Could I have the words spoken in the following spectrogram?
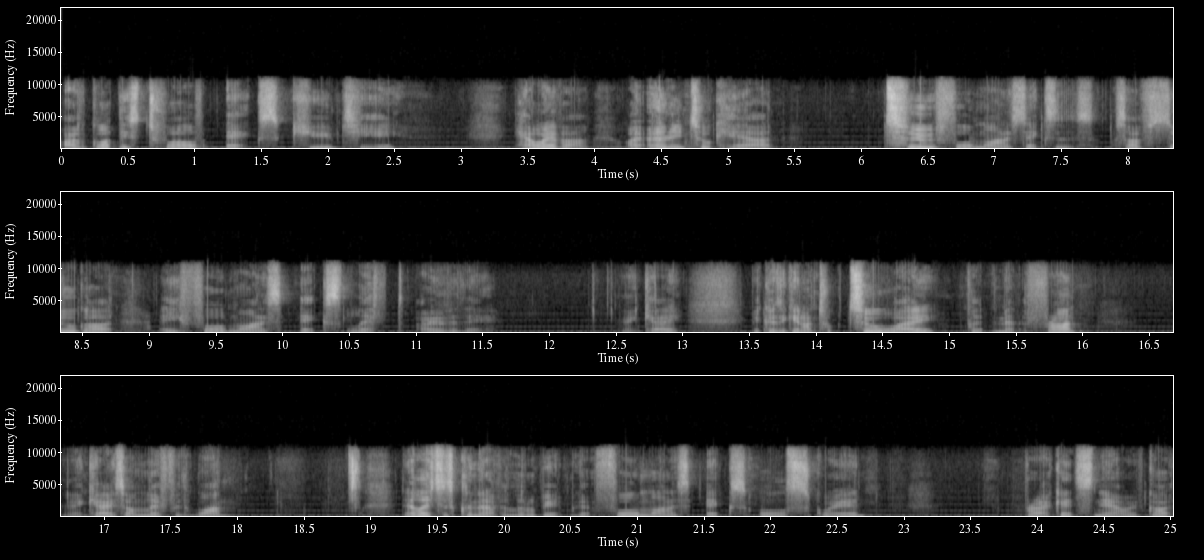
I've got this 12x cubed here. However, I only took out two 4 minus x's. So I've still got a 4 minus x left over there. Okay, because again I took 2 away, put them at the front. Okay, so I'm left with 1. Now let's just clean that up a little bit. We've got 4 minus x all squared, brackets. Now we've got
